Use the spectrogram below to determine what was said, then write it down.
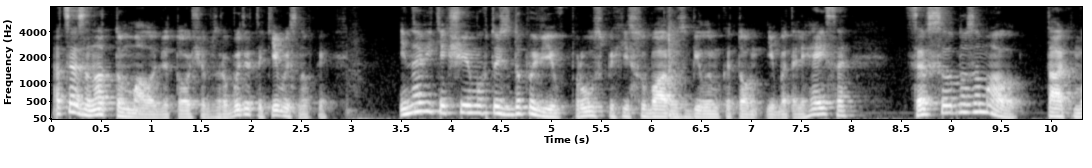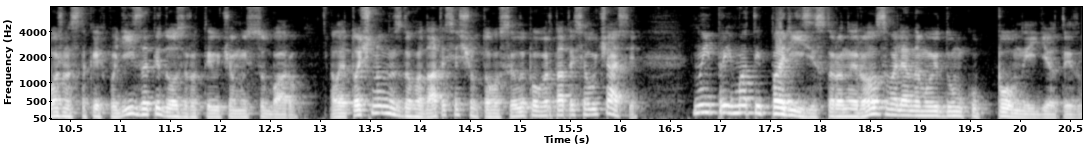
А це занадто мало для того, щоб зробити такі висновки. І навіть якщо йому хтось доповів про успіхи Субару з білим китом і Бетельгейса, це все одно замало. Так, можна з таких подій запідозрити у чомусь Субару, але точно не здогадатися, що в того сили повертатися у часі. Ну і приймати парі зі сторони розваля, на мою думку, повний ідіотизм.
